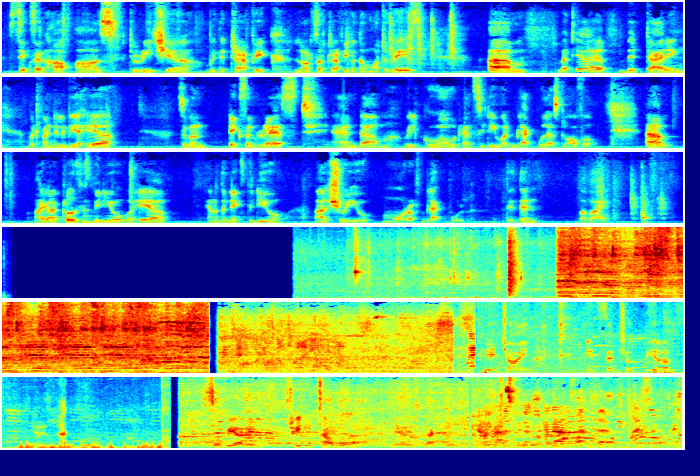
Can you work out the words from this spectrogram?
six and a half hours to reach here with the traffic, lots of traffic on the motorways. Um, but yeah, a bit tiring. But finally we are here. So gonna take some rest and um, we'll go out and see what Blackpool has to offer. Um, I'm gonna close this video over here and on the next video I'll show you more of Blackpool. Till then, bye bye. Enjoying in Central Pier here in Blackpool. So we are in 3D Tower here in Blackpool. Thank you.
